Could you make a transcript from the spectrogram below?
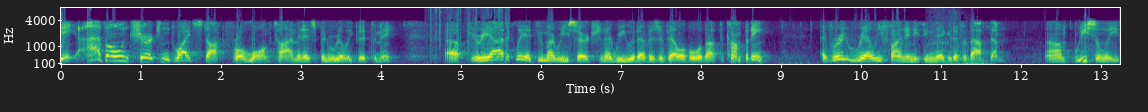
I've owned Church and Dwight stock for a long time, and it's been really good to me. Uh, periodically, I do my research and I read whatever's available about the company. I very rarely find anything negative about them. Um, recently,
